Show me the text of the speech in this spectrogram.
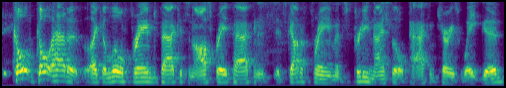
Colt Colt had a like a little framed pack. It's an Osprey pack, and it's it's got a frame. It's a pretty nice little pack and carries weight good.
